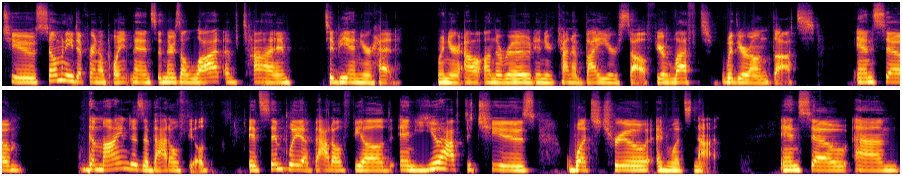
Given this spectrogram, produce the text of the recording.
to so many different appointments, and there's a lot of time to be in your head when you're out on the road and you're kind of by yourself. You're left with your own thoughts. And so the mind is a battlefield. It's simply a battlefield, and you have to choose what's true and what's not. And so, um,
